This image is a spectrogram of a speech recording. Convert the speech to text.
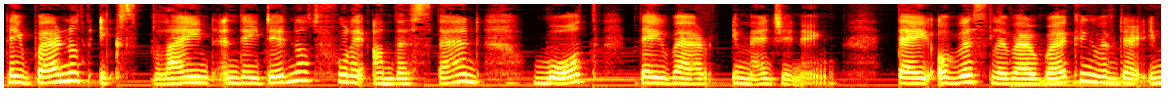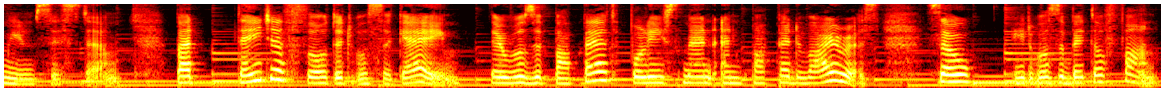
They were not explained and they did not fully understand what they were imagining. They obviously were working with their immune system, but they just thought it was a game. There was a puppet, policeman, and puppet virus, so it was a bit of fun.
